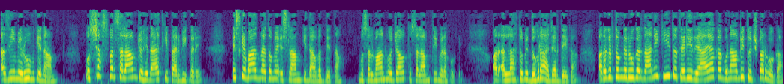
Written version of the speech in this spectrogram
عظیم روم کے نام. اس شخص پر سلام جو ہدایت کی پیروی کرے. اس کے بعد میں تمہیں اسلام کی دعوت دیتا ہوں. مسلمان ہو جاؤ تو سلامتی میں رہو گے۔ اور اللہ تمہیں دوہرا اجر دے گا۔ اور اگر تم نے روگردانی کی تو تیری رعایا کا گنا بھی تجھ پر ہوگا۔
